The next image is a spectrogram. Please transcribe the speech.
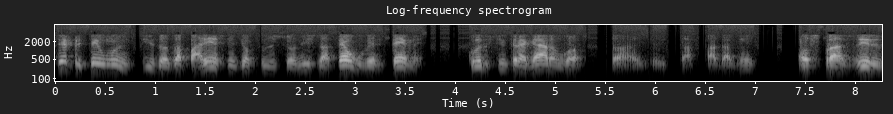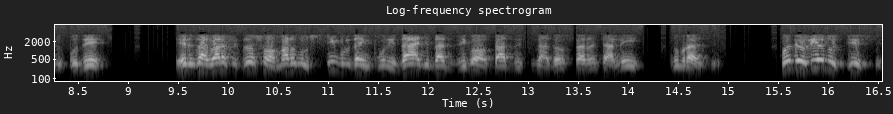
sempre tenham mantido as aparências de oposicionistas até o governo Temer, quando se entregaram gostosamente aos prazeres do poder, eles agora se transformaram no símbolo da impunidade e da desigualdade dos cidadãos perante a lei no Brasil. Quando eu li a notícia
